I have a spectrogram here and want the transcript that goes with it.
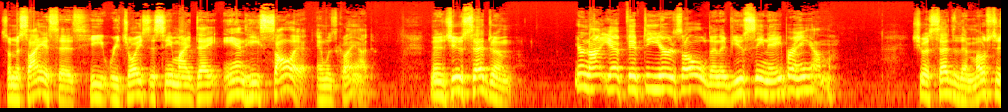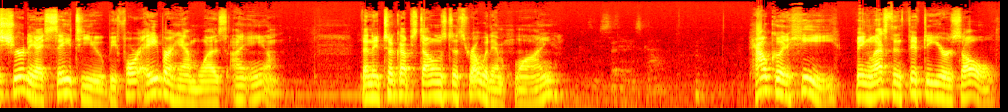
So Messiah says he rejoiced to see my day, and he saw it and was glad. Then the Jews said to him, You're not yet 50 years old, and have you seen Abraham? Yeshua said to them, Most assuredly I say to you, before Abraham was, I am. Then they took up stones to throw at him. Why? How could he, being less than 50 years old,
